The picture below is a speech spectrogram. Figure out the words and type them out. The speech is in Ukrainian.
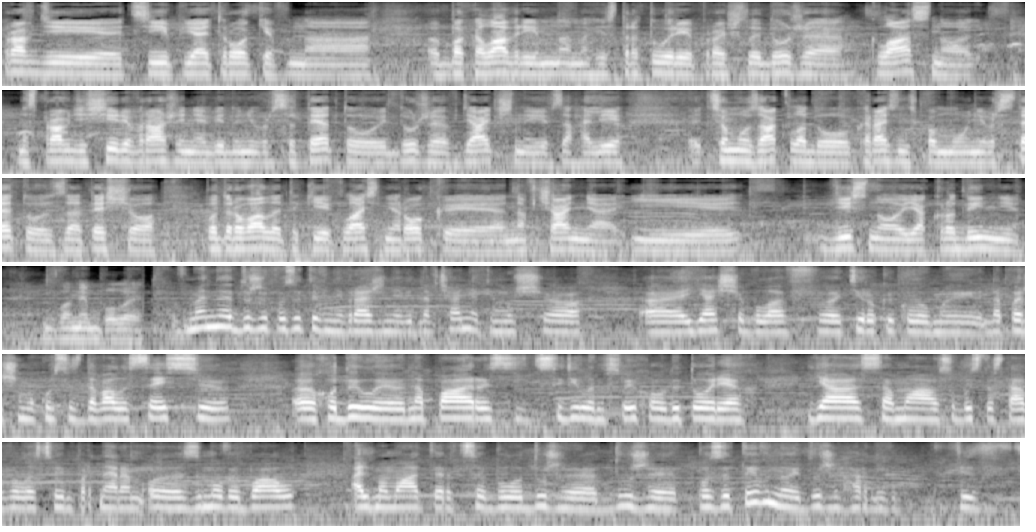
Справді ці 5 років на бакалаврі на магістратурі пройшли дуже класно. Насправді щирі враження від університету і дуже вдячний взагалі цьому закладу Каразінському університету за те, що подарували такі класні роки навчання і дійсно як родинні вони були. В мене дуже позитивні враження від навчання, тому що е, я ще була в ті роки, коли ми на першому курсі здавали сесію, е, ходили на пари, сиділи на своїх аудиторіях. Я сама особисто ставила своїм партнерам е, зимовий бал Альма-Матер. Це було дуже дуже позитивно і дуже від-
